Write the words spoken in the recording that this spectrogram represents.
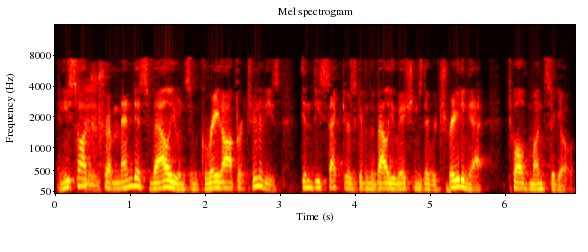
and he saw mm. tremendous value and some great opportunities in these sectors given the valuations they were trading at 12 months ago.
